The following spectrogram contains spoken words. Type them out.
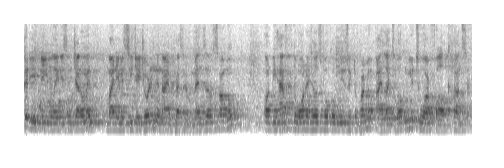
Good evening, ladies and gentlemen. My name is CJ Jordan, and I am president of Men's Ensemble. On behalf of the Walnut Hills Vocal Music Department, I'd like to welcome you to our fall concert.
